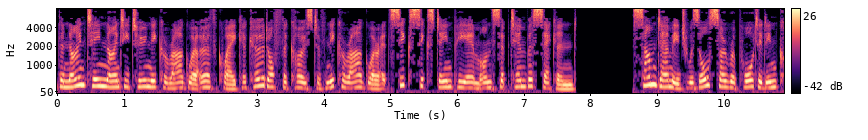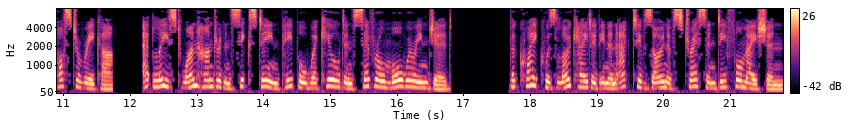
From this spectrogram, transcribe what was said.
The 1992 Nicaragua earthquake occurred off the coast of Nicaragua at 6.16 pm on September 2. Some damage was also reported in Costa Rica. At least 116 people were killed and several more were injured. The quake was located in an active zone of stress and deformation.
